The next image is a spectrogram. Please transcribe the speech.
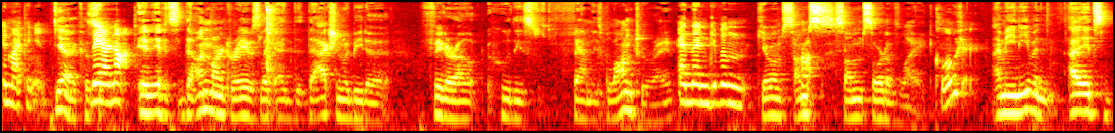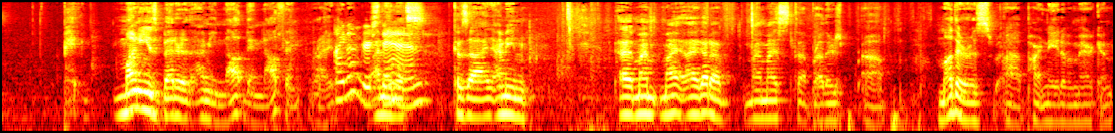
in my opinion. yeah, because They are not. If, if it's the unmarked graves, like uh, the- action would be to figure out who these families belong to, right? And then give them Give them some some sort of like. closure. I mean, even I, it's money is better. Than, I mean, not than nothing, right? I don't I understand. mean, because I, I mean, uh, my my I got a my my step brother's uh, mother is uh, part Native American,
